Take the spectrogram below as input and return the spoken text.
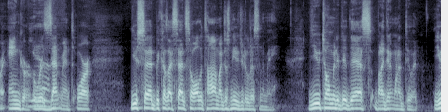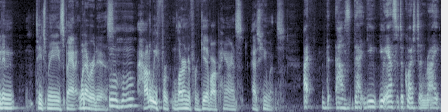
or anger yeah. or resentment or you said because I said so all the time, I just needed you to listen to me. You told me to do this, but I didn't want to do it. You didn't teach me Spanish, whatever it is. Mm-hmm. How do we for, learn to forgive our parents as humans? I, I was, that you you answered the question right.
